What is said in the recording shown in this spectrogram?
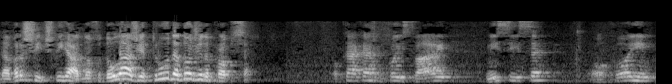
da vrši čtihad, odnosno da ulaže truda, dođe do propisa. O kada kažem kojih stvari, misli se o kojim,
